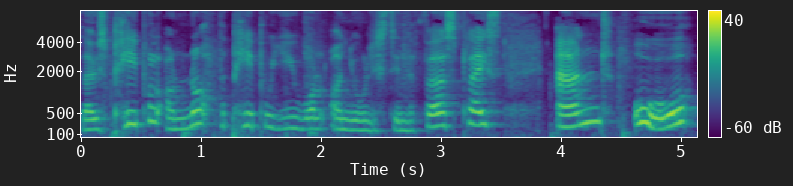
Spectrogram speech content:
those people are not the people you want on your list in the first place. And, or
